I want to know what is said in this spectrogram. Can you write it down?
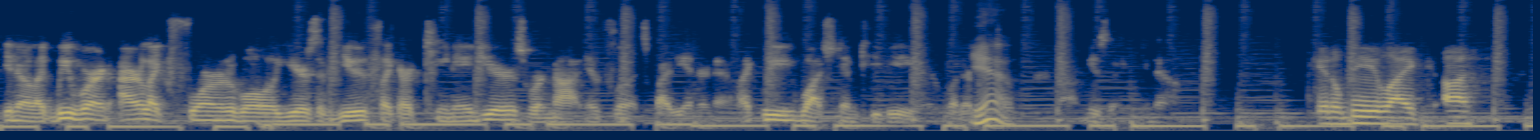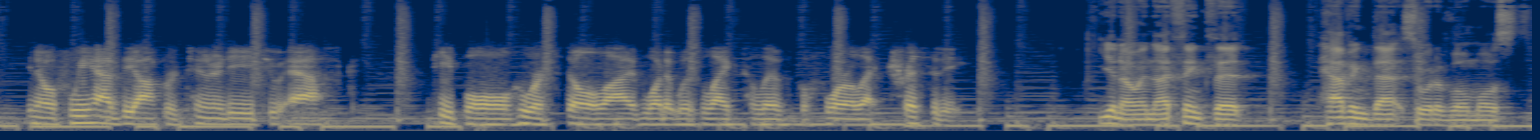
you know, like we weren't our like formidable years of youth, like our teenage years, were not influenced by the internet. Like we watched MTV or whatever. Yeah. about uh, music, you know. It'll be like us, you know, if we had the opportunity to ask people who are still alive what it was like to live before electricity. you know, and I think that having that sort of almost,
